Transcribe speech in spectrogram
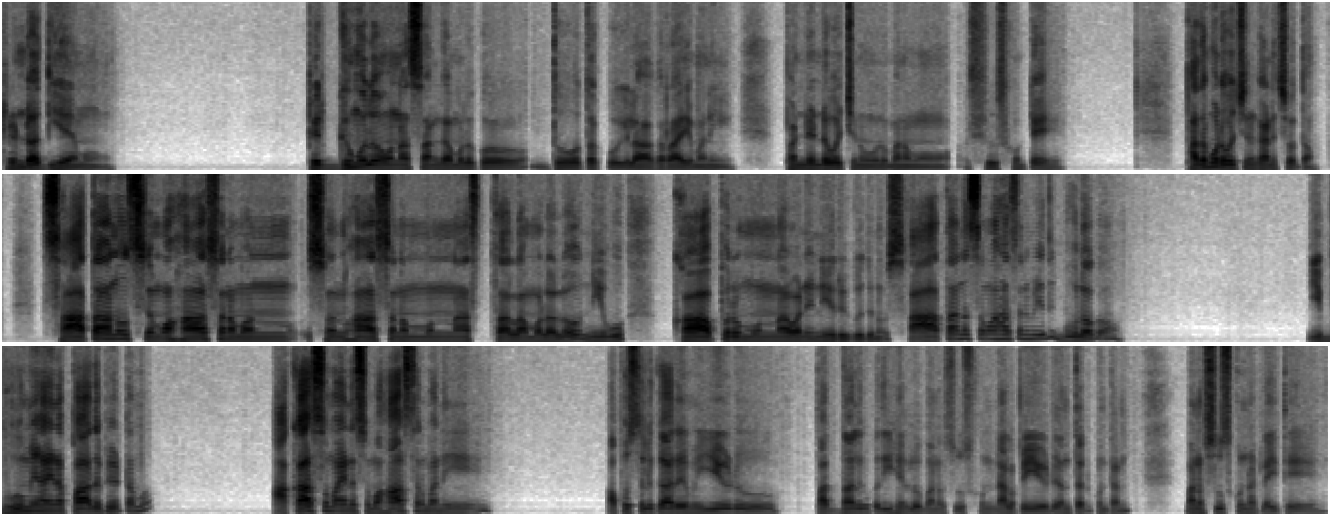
రెండో అధ్యాయము పెర్గములో ఉన్న సంఘములకు దూతకు ఇలాగ రాయమని పన్నెండవ వచనములు మనము చూసుకుంటే పదమూడవ వచనం కానీ చూద్దాం. సాతాను సింహాసనమున్ సింహాసనమున్న స్థలములలో నీవు కాపురమున్నావని నెరుగుదును. సాతాను సింహాసనం ఏది? భూలోకం. ఈ భూమి ఆయన పాదపీఠము ఆకాశం ఆయన సింహాసనం అని అపస్తుల కార్యం ఏడు పద్నాలుగు పదిహేనులో మనం చూసుకుని నలభై ఏడు ఎంత అనుకుంటాను? మనం చూసుకున్నట్లయితే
